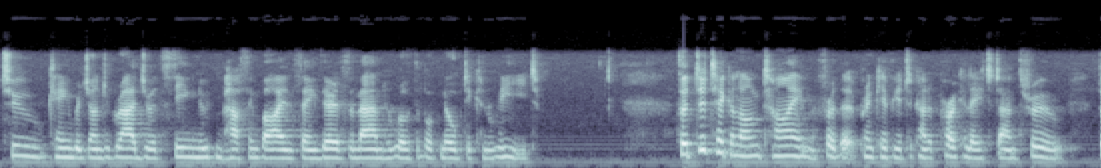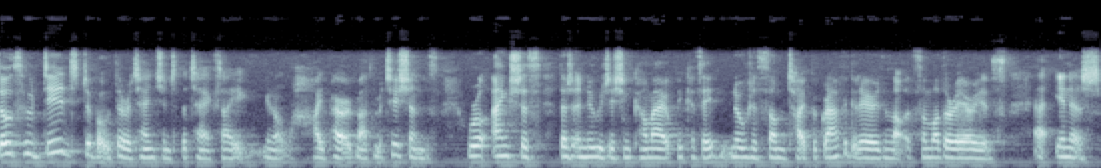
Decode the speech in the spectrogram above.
two Cambridge undergraduates seeing Newton passing by and saying, There's the man who wrote the book nobody can read. So it did take a long time for the Principia to kind of percolate down through. Those who did devote their attention to the text, I, you know, high-powered mathematicians, were anxious that a new edition come out because they'd noticed some typographical errors and some other areas uh, in it.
